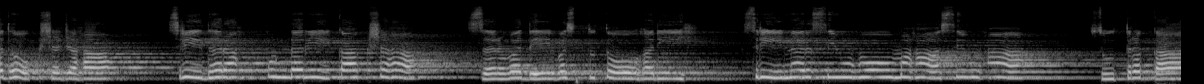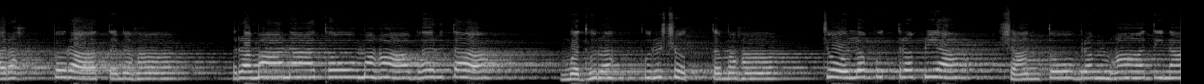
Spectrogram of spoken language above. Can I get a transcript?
अधोक्षजः श्रीधरः पुण्डरीकाक्षः सर्वदेवस्तुतो हरिः श्रीनरसिंहो महासिंहा सूत्रकारः पुरातनः रमानाथो महाभर्ता मधुरः पुरुषोत्तमः चोलपुत्रप्रिया शान्तो ब्रह्मादिना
